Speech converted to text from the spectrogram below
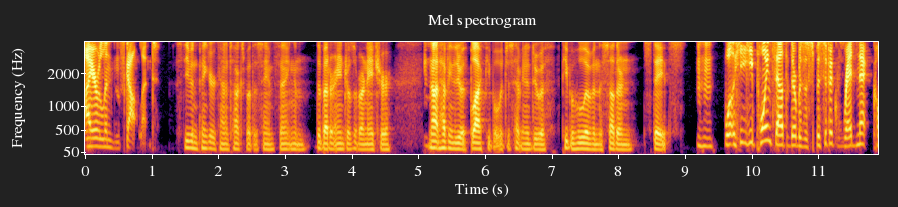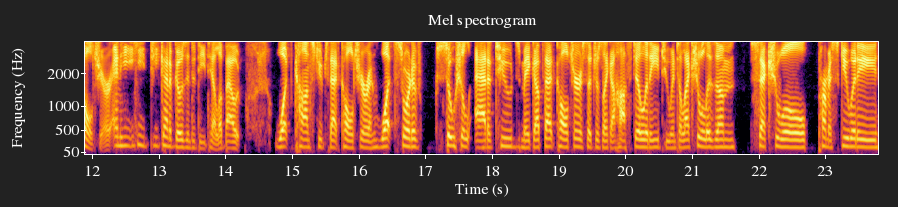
Ireland and Scotland. Steven Pinker kind of talks about the same thing in The Better Angels of Our Nature, not having to do with black people, but just having to do with people who live in the southern states. hmm Well, he, he points out that there was a specific redneck culture, and he, he he kind of goes into detail about what constitutes that culture and what sort of social attitudes make up that culture, such as like a hostility to intellectualism, sexual promiscuity,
